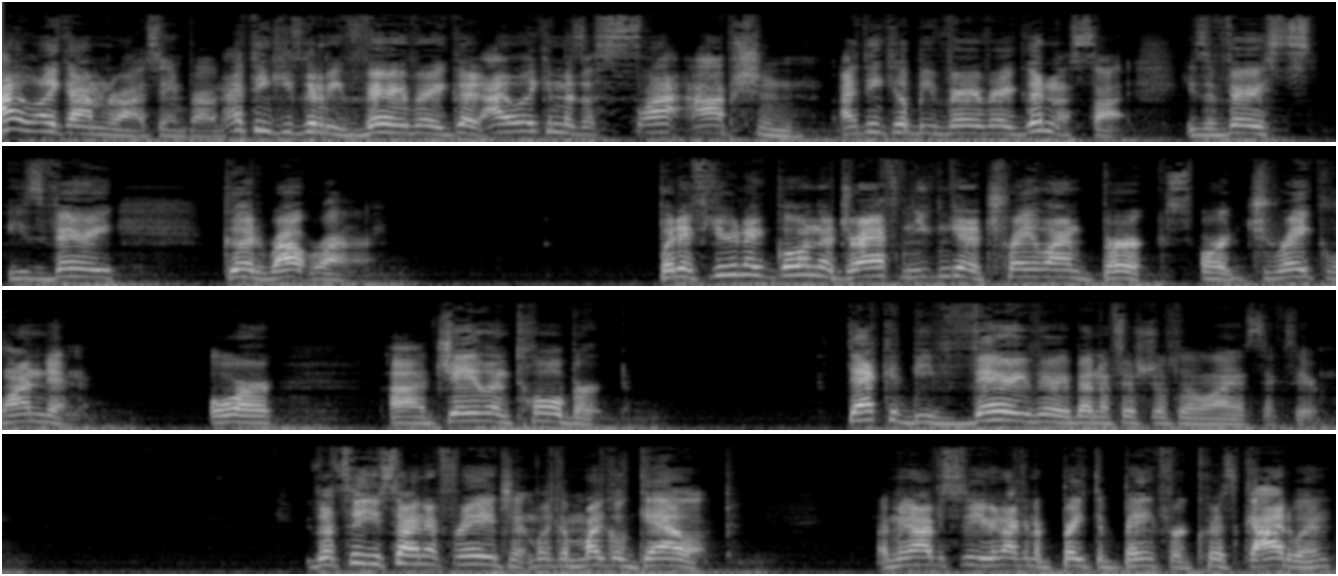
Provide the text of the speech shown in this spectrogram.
I like Amon-Ra St. Brown. I think he's going to be very, very good. I like him as a slot option. I think he'll be very, very good in a slot. He's a very, he's very good route runner. But if you're going to go in the draft and you can get a Treylon Burks or Drake London or uh, Jalen Tolbert, that could be very, very beneficial to the Lions next year. Let's say you sign a free agent like a Michael Gallup. I mean, obviously, you're not going to break the bank for Chris Godwin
